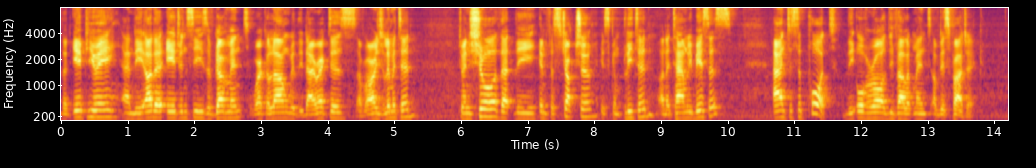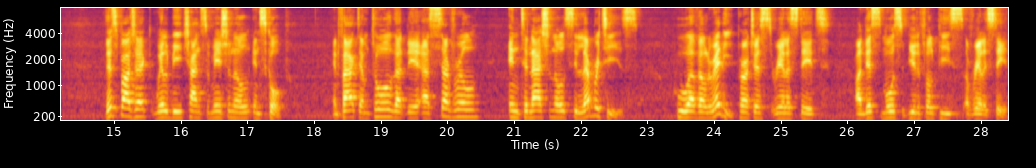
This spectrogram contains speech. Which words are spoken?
that APUA and the other agencies of government work along with the directors of Orange Limited to ensure that the infrastructure is completed on a timely basis and to support the overall development of this project. This project will be transformational in scope. In fact, I'm told that there are several international celebrities who have already purchased real estate on this most beautiful piece of real estate,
